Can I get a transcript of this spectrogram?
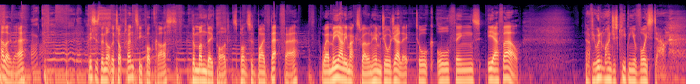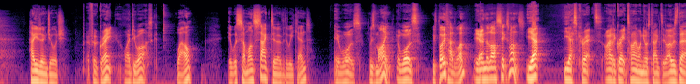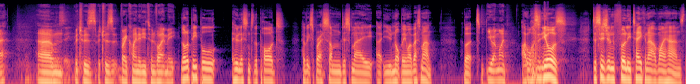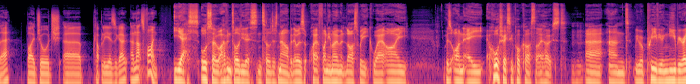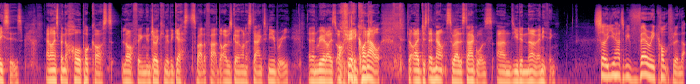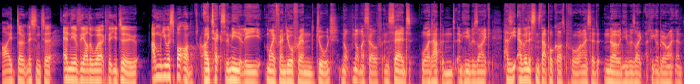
Hello there. This is the Not the Top 20 podcast, the Monday pod, sponsored by Betfair, where me, Ali Maxwell, and him, George Ellick, talk all things EFL. Now, if you wouldn't mind just keeping your voice down. How you doing, George? I feel great. Why do you ask? Well, it was someone's stag do over the weekend. It was. It was mine. It was. We've both had one Yeah. in the last six months. Yeah. Yes, correct. I had a great time on your stag do. I was there, um, which was which was very kind of you to invite me. A lot of people who listen to the pod have expressed some dismay at you not being my best man. But You weren't mine. I wasn't yours. Decision fully taken out of my hands there by George uh, a couple of years ago, and that's fine. Yes. Also, I haven't told you this until just now, but there was quite a funny moment last week where I was on a horse racing podcast that I host, uh, and we were previewing Newbury races. And I spent the whole podcast laughing and joking with the guests about the fact that I was going on a stag to Newbury, and then realised after it had gone out that I'd just announced where the stag was, and you didn't know anything. So you had to be very confident that I don't listen to any of the other work that you do, and you were spot on. I texted immediately my friend, your friend George, not not myself, and said what had happened. And he was like, "Has he ever listened to that podcast before?" And I said, "No." And he was like, "I think it'll be all right then."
